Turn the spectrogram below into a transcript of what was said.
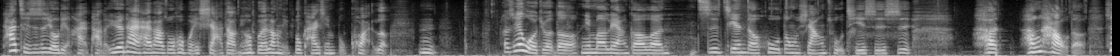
他其实是有点害怕的，因为他也害怕说会不会吓到你，会不会让你不开心、不快乐。嗯，而且我觉得你们两个人之间的互动相处其实是很。很好的，是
